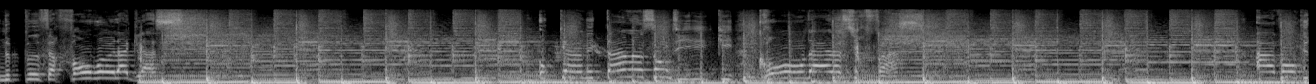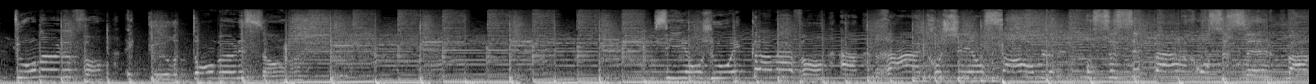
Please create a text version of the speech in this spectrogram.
ne peut faire fondre la glace. Aucun n'éteint l'incendie qui gronde à la surface. Avant que tourne le vent et que retombent les cendres. Si on jouait comme avant à raccrocher ensemble, on se sépare, on se sert par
